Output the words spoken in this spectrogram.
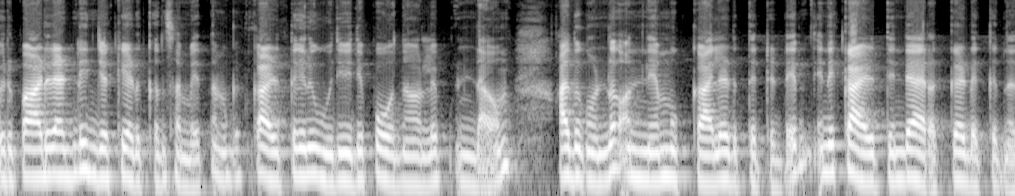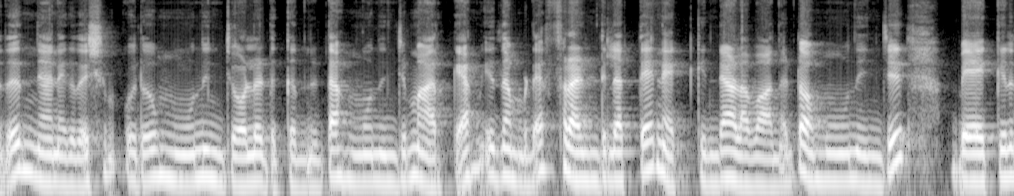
ഒരുപാട് രണ്ട് ഇഞ്ചൊക്കെ എടുക്കുന്ന സമയത്ത് നമുക്ക് കഴുത്ത് ഇങ്ങനെ ഊരി ഊരി പോകുന്ന പോലെ ഉണ്ടാവും. അതുകൊണ്ട് ഒന്നേ മുക്കാൽ എടുത്തിട്ടുണ്ട്. ഇനി കഴുത്തിന്റെ ഇറക്കം എടുക്കുന്നത് ഞാൻ ഏകദേശം ഒരു മൂന്ന് ഇഞ്ചോളം എടുക്കുന്നുണ്ട് മൂന്ന് ഇഞ്ച് മാർക്ക് ചെയ്യാം. ഇത് നമ്മുടെ ഫ്രണ്ടിലത്തെ നെക്കിന്റെ അളവാണ് കേട്ടോ മൂന്ന് ഇഞ്ച് ബാക്കിൽ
